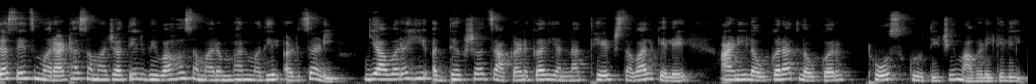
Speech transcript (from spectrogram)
तसेच मराठा समाजातील विवाह समारंभांमधील अडचणी यावरही अध्यक्ष चाकणकर यांना थेट सवाल केले आणि लवकरात लवकर ठोस कृतीची मागणी केली.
